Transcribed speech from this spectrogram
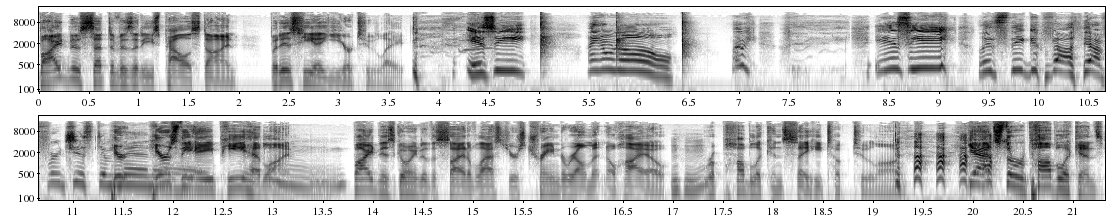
Biden is set to visit East Palestine, but is he a year too late? Is he? I don't know. Is he? Let's think about that for just a Here, minute. here's the AP headline. Biden is going to the site of last year's train derailment in Ohio. Mm-hmm. Republicans say he took too long. yeah, it's the Republicans.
